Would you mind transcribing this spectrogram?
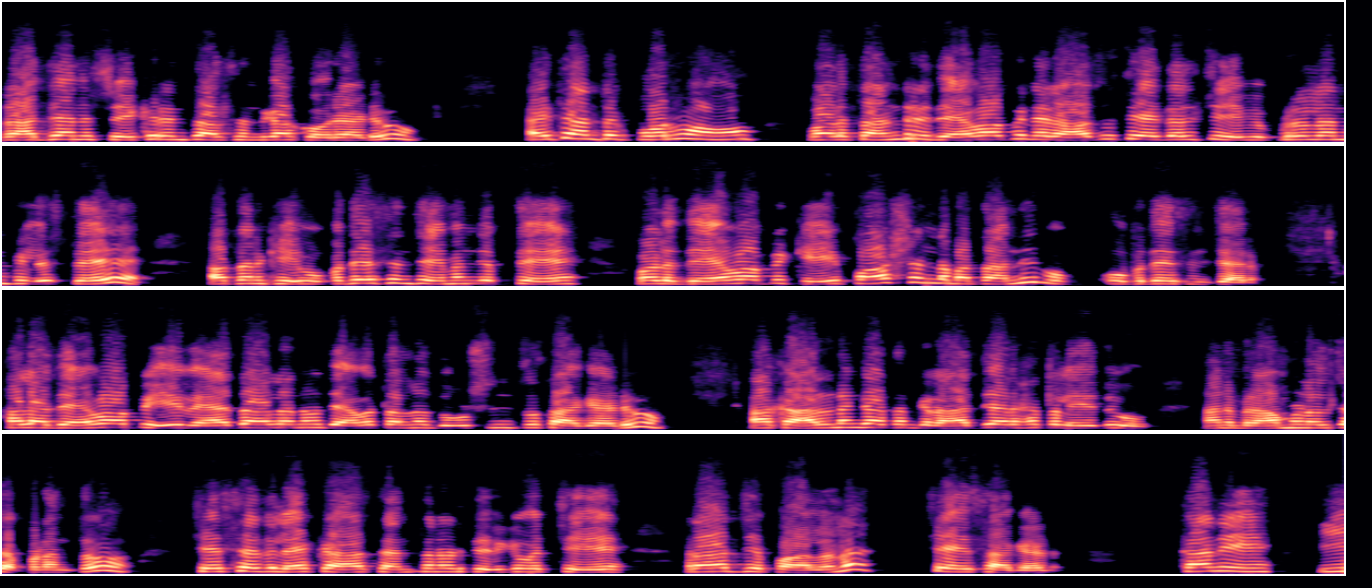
రాజ్యాన్ని స్వీకరించాల్సిందిగా కోరాడు. అయితే అంతకు పూర్వం వాళ్ళ తండ్రి దేవాపిని రాజు చేయదలిచి విప్రులను పిలిస్తే అతనికి ఉపదేశం చేయమని చెప్తే వాళ్ళు దేవాపికి పాషండ మతాన్ని ఉపదేశించారు. అలా దేవాపి వేదాలను దేవతలను దూషించసాగాడు. ఆ కారణంగా అతనికి రాజ్యార్హత లేదు అని బ్రాహ్మణులు చెప్పడంతో చేసేది లేక శంతనుడు తిరిగి వచ్చి రాజ్య పాలన చేయసాగాడు. కానీ ఈ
